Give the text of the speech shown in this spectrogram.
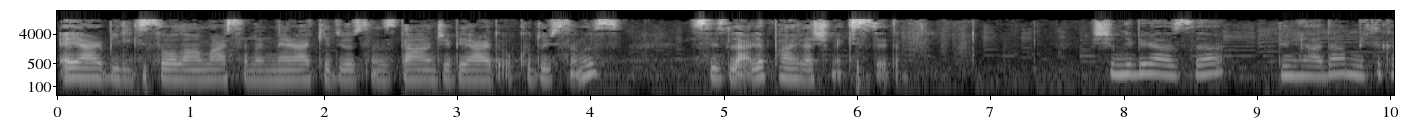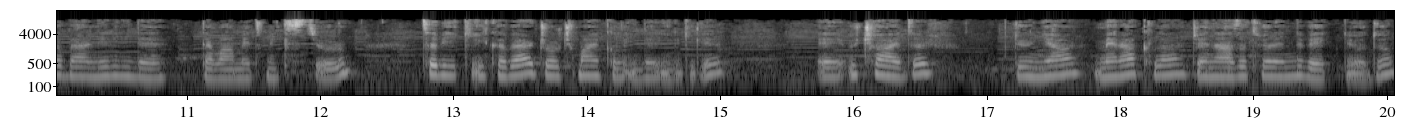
eğer bilgisi olan varsa ve merak ediyorsanız daha önce bir yerde okuduysanız sizlerle paylaşmak istedim. Şimdi biraz da dünyadan müzik haberleriyle devam etmek istiyorum. Tabii ki ilk haber George Michael ile ilgili. 3 aydır dünya merakla cenaze törenini bekliyordu.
